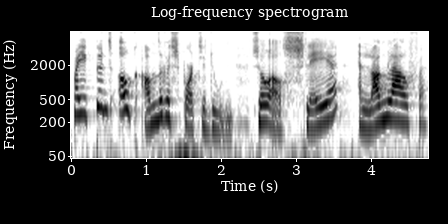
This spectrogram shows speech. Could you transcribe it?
Maar je kunt ook andere sporten doen, zoals sleeën en langlaufen.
